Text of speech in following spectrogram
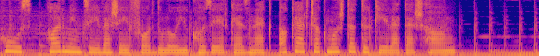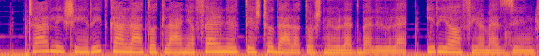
20, 30 éves évfordulójukhoz érkeznek, akár csak most a tökéletes hang. Charlie Sheen ritkán látott lánya felnőtt és csodálatos nő lett belőle, írja a filmezzünk.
